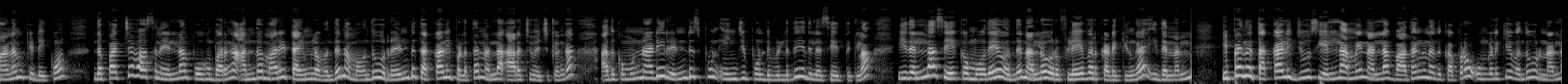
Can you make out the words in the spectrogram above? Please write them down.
மனம் கிடைக்கும். இந்த பச்சை வாசனை எல்லாம் போகும் பாருங்கள் அந்த மாதிரி டைமில் வந்து நம்ம வந்து ஒரு ரெண்டு தக்காளி பழத்தை நல்லா அரைச்சி வச்சுக்கோங்க. அதுக்கு முன்னாடி ரெண்டு ஸ்பூன் இஞ்சி பூண்டு விழுது இதில் சேர்த்துக்கலாம். இதெல்லாம் சேர்க்கும் போதே வந்து நல்ல ஒரு ஃப்ளேவர் கிடைக்குங்க. இதை நல்ல இப்போ இந்த தக்காளி ஜூஸ் எல்லாமே நல்லா வதங்கினதுக்கப்புறம் உங்களுக்கே வந்து ஒரு நல்ல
